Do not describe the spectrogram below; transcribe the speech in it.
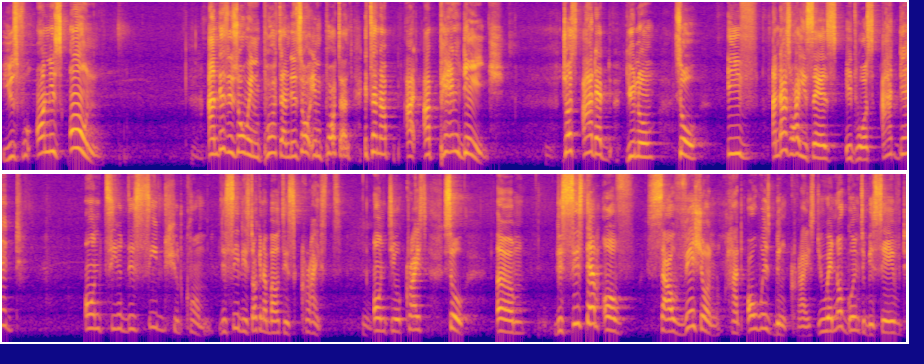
useful on its own. And this is so important. It's so important. It's an appendage. Just added, you know. So if, and that's why he says it was added until the seed should come. The seed he's talking about is Christ. Hmm. Until Christ. So um, the system of salvation had always been Christ. You were not going to be saved.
